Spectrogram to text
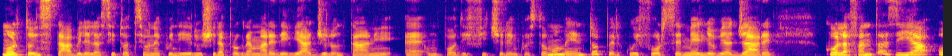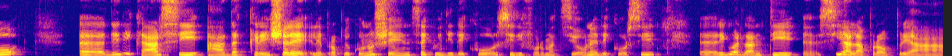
molto instabile la situazione, quindi riuscire a programmare dei viaggi lontani è un po' difficile in questo momento, per cui forse è meglio viaggiare con la fantasia o eh, dedicarsi ad accrescere le proprie conoscenze, quindi dei corsi di formazione, dei corsi eh, riguardanti eh, sia la propria,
